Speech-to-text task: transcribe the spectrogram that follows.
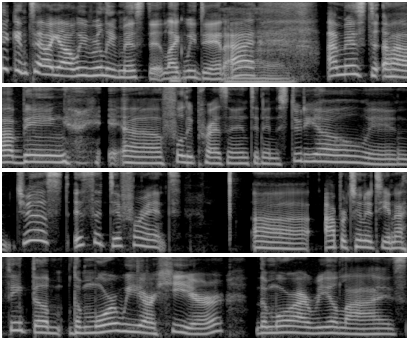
you can tell y'all we really missed it like we did. I I missed uh, being uh, fully present and in the studio and just it's a different uh, opportunity. And I think the the more we are here, the more I realize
